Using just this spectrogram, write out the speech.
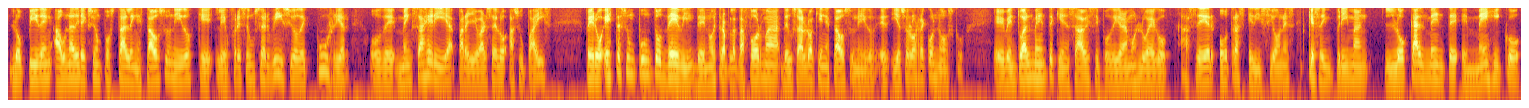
lo piden a una dirección postal en Estados Unidos que le ofrece un servicio de courier o de mensajería para llevárselo a su país. Pero este es un punto débil de nuestra plataforma de usarlo aquí en Estados Unidos eh, y eso lo reconozco. Eventualmente, quién sabe si pudiéramos luego hacer otras ediciones que se impriman localmente en México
